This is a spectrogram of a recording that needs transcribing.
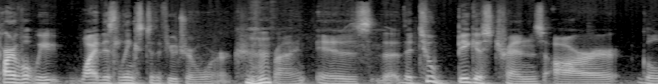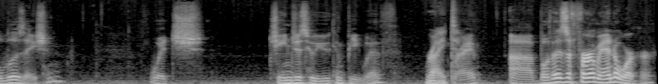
part of what we why this links to the future of work right is the, the two biggest trends are globalization which changes who you compete with Right. right? Uh, both as a firm and a worker.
